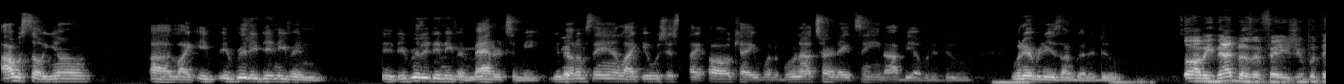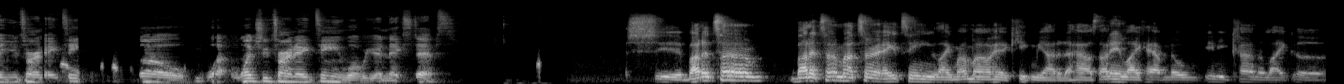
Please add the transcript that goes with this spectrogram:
I was so young, uh, like it, it really didn't even it, it, really didn't even matter to me. You know yeah. what I'm saying? Like it was just like, oh, okay, when when I turn 18, I'll be able to do whatever it is I'm gonna do. So I mean that doesn't phase you, but then you turn 18. So what once you turn 18, what were your next steps? Shit. By the time by the time I turned 18, like my mom had kicked me out of the house. I didn't like have no any kind of like uh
